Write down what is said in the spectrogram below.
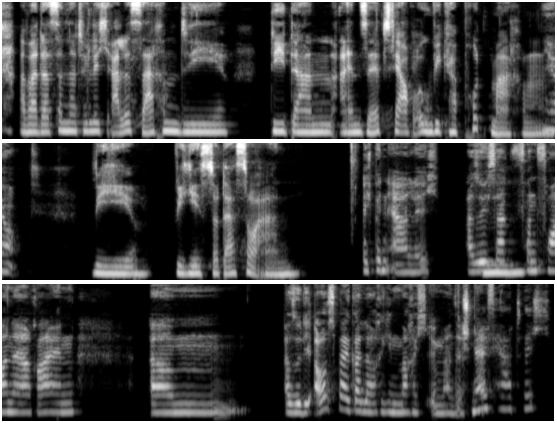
Aber das sind natürlich alles Sachen, die die dann einen selbst ja auch irgendwie kaputt machen. Ja, Wie wie gehst du das so an? ich bin ehrlich. Also ich sage Mhm. von vornherein, ähm, also die Auswahlgalerien mache ich immer sehr schnell fertig.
